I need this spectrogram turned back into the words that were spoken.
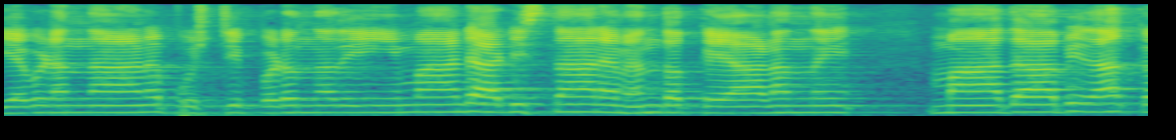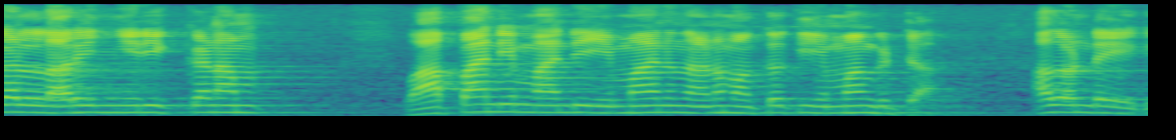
എവിടെ നിന്നാണ് പുഷ്ടിപ്പെടുന്നത് ഈമാന്റെ അടിസ്ഥാനം എന്തൊക്കെയാണെന്ന് മാതാപിതാക്കൾ അറിഞ്ഞിരിക്കണം. വാപ്പാന്റെ ഇമ്മാന്റെ ഈമാൻ എന്നാണ് മക്കൾക്ക് ഈമാൻ കിട്ടുക. അതുകൊണ്ട്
